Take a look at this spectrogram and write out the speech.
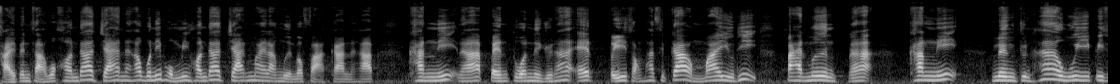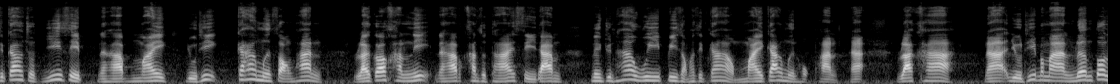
ใครเป็นสาวก Honda Jazz นะครับ วันนี้ผมมี Honda Jazz ไม่หลักหมื่นมาฝากกันนะครับ คันนี้นะฮะเป็นตัว 1.5S ปี 2019 ไม่อยู่ที่ 80,000นะฮะ คันนี้ 1.5V ปี 19.20 นะครับ ไม่อยู่ที่ 92,000 แล้วก็คันนี้นะครับ คันสุดท้ายสีดำ 1.5V ปี 2019 ไม่96,000นะฮะ ราคานะอยู่ที่ประมาณเริ่มต้น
